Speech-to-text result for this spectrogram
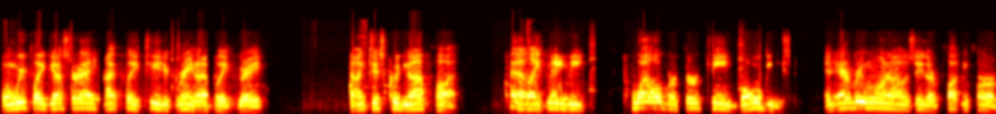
When we played yesterday, I played tee to green. I played great. I just could not putt. I had like maybe 12 or 13 bogeys. And every one I was either putting for a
